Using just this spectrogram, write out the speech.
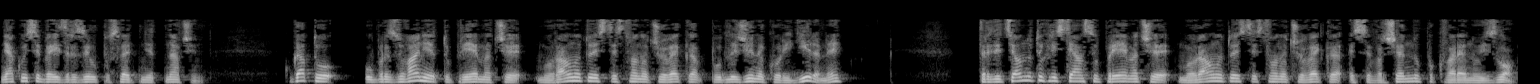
Някой се бе изразил последният начин. Когато образованието приема, че моралното естество на човека подлежи на коригиране, традиционното християнство приема, че моралното естество на човека е съвършенно покварено и зло.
